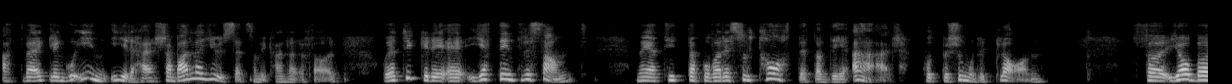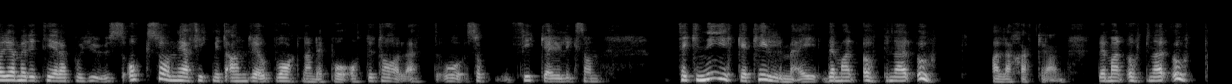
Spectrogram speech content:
att verkligen gå in i det här Shambhala-ljuset som vi kallar det för. Och jag tycker det är jätteintressant när jag tittar på vad resultatet av det är på ett personligt plan. För jag började meditera på ljus också när jag fick mitt andliga uppvaknande på 80-talet. Och så fick jag ju liksom tekniker till mig där man öppnar upp alla chakran, där man öppnar upp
